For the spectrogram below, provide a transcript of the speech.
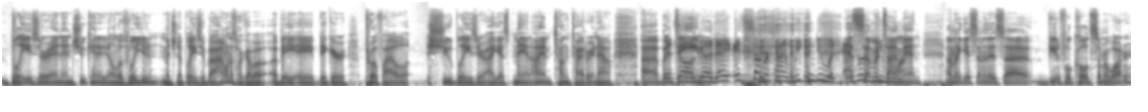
Blazer and, and shoe candidate and all those. Well, you didn't mention a Blazer, but I want to talk about a, a bigger profile shoe Blazer. I guess, man, I am tongue tied right now. Uh, but It's Dame, all good. Hey, it's summertime. we can do whatever It's summertime, man. I'm gonna get some of this uh, beautiful cold summer water.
